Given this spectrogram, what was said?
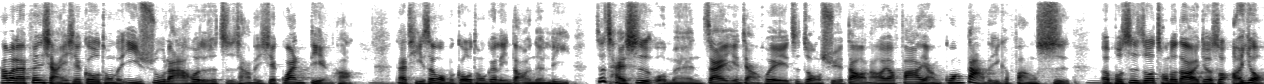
他们来分享一些沟通的艺术啦，或者是职场的一些观点哈，来提升我们沟通跟领导的能力，这才是我们在演讲会之中学到，然后要发扬光大的一个方式，而不是说从头到尾就说，哎呦，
